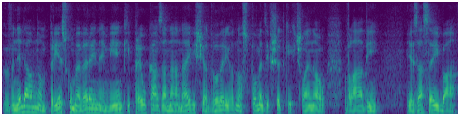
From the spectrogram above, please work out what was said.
v nedávnom prieskume verejnej mienky preukázaná najvyššia dôveryhodnosť pomedzi všetkých členov vlády je zase iba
